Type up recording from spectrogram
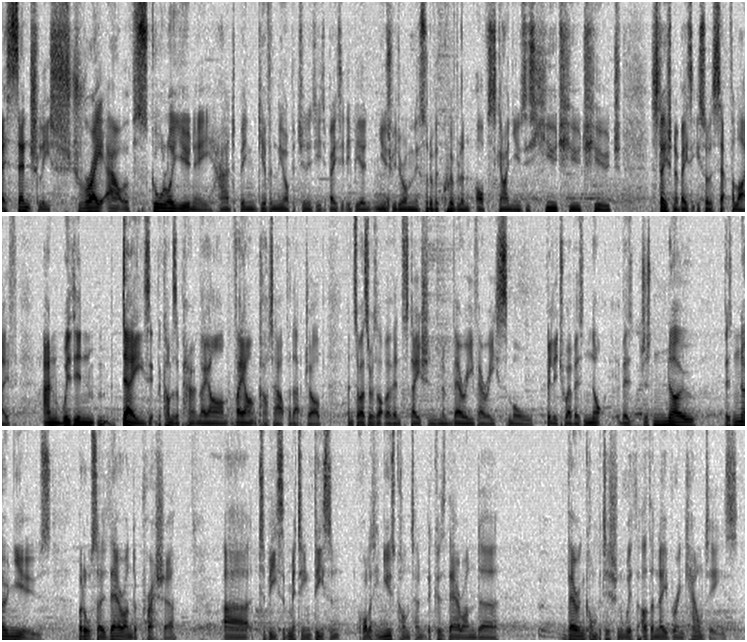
essentially straight out of school or uni had been given the opportunity to basically be a newsreader on the sort of equivalent of Sky News, this huge, huge, huge station, are basically sort of set for life. And within days, it becomes apparent they aren't they aren't cut out for that job. And so as a result, they're then stationed in a very, very small village where there's not there's just no there's no news, but also they're under pressure uh, to be submitting decent quality news content because they're under they're in competition with other neighbouring counties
